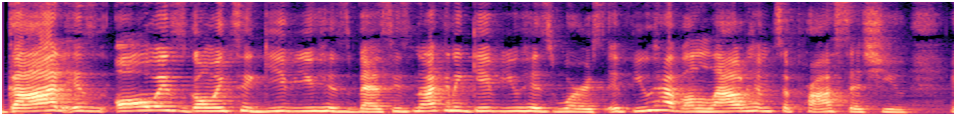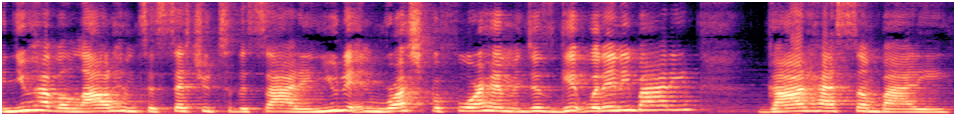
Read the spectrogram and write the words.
God is always going to give you his best. He's not going to give you his worst. If you have allowed him to process you and you have allowed him to set you to the side and you didn't rush before him and just get with anybody, God has somebody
